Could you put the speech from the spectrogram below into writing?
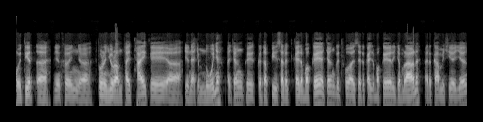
មួយទៀតយើងឃើញពលរដ្ឋរដ្ឋថៃថៃគេជាអ្នកជំនួញអញ្ចឹងគេគិតតែពីសេដ្ឋកិច្ចរបស់គេអញ្ចឹងគឺធ្វើឲ្យសេដ្ឋកិច្ចរបស់គេរីកចម្រើនណាហើយកម្ពុជាយើង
